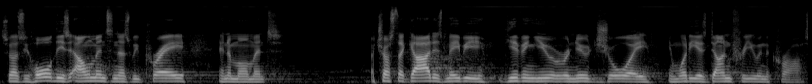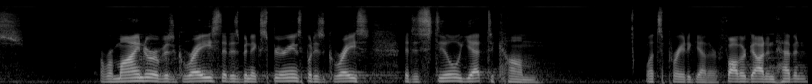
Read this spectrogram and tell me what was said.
So, as we hold these elements and as we pray in a moment, I trust that God is maybe giving you a renewed joy in what He has done for you in the cross. A reminder of His grace that has been experienced, but His grace that is still yet to come. Let's pray together. Father God in heaven,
